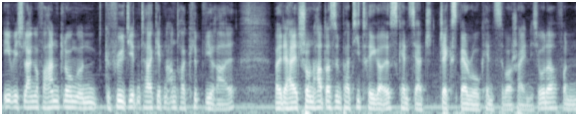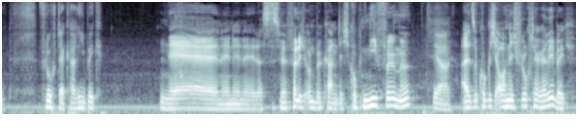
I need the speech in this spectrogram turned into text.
ewig lange Verhandlungen und gefühlt jeden Tag geht ein anderer Clip viral. Weil der halt schon ein harter Sympathieträger ist. Kennst ja Jack Sparrow, kennst du wahrscheinlich, oder? Von Fluch der Karibik. Nee, nee, nee, nee, das ist mir völlig unbekannt. Ich gucke nie Filme. Ja. Also gucke ich auch nicht Fluch der Karibik.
